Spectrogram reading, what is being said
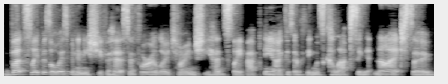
But sleep has always been an issue for her. So for a low tone, she had sleep apnea because everything was collapsing at night. So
